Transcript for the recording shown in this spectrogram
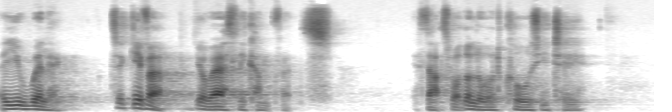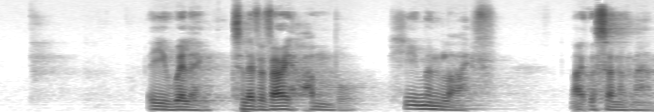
Are you willing to give up your earthly comforts if that's what the Lord calls you to? Are you willing to live a very humble human life like the Son of Man.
